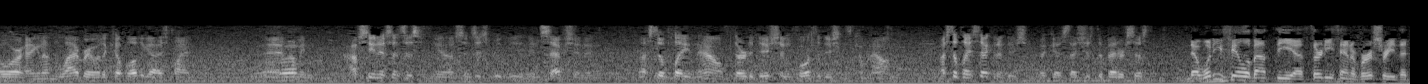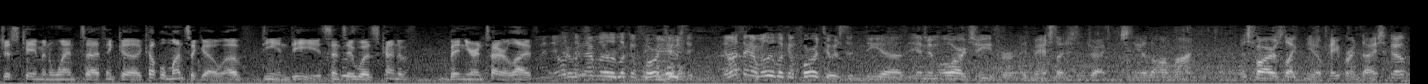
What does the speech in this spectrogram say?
or hanging out in the library with a couple other guys playing. And I mean, I've seen it since its you know since its inception, and I still play it now. Third edition, fourth edition's coming out. I still play second edition because that's just a better system. Now, what do you feel about the uh, 30th anniversary that just came and went? Uh, I think a couple months ago of D&D, since it was kind of been your entire life. The only thing I'm really looking forward to is the, the only thing I'm really looking forward to is the the, uh, the MMORG for Advanced Dungeons and Dragons, you know, the online. As far as like you know, paper and dice go,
